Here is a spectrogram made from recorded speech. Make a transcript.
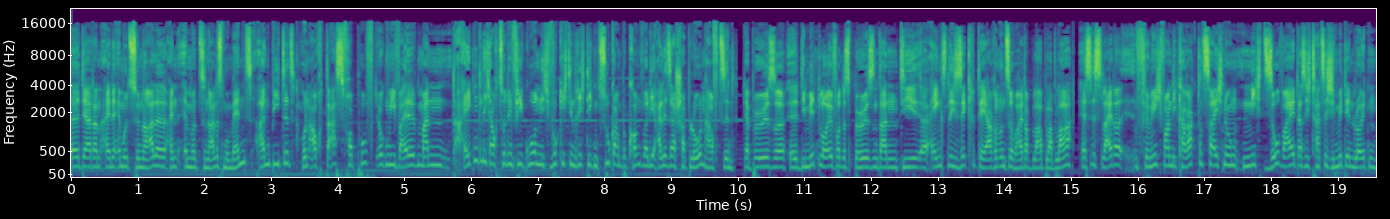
äh, der dann eine emotionale, ein emotionales Moment anbietet und auch das verpufft irgendwie, weil man eigentlich auch zu den Figuren nicht wirklich den richtigen Zugang bekommt, weil die alle sehr schablonhaft sind. Der Böse, äh, die Mitläufer des Bösen, dann die äh, ängstliche Sekretärin und so weiter, bla bla bla. Es ist leider, für mich waren die Charakterzeichnungen nicht so weit, dass ich tatsächlich mit den Leuten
